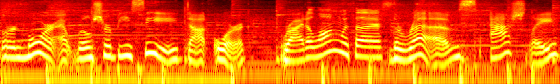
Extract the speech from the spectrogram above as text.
Learn more at wilshirebc.org. Ride along with us. The Revs, Ashley,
